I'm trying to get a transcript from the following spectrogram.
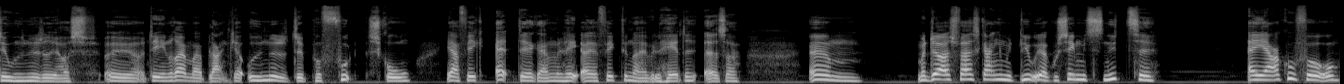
Det udnyttede jeg også, øh, og det indrømmer jeg blankt. Jeg udnyttede det på fuld skrue. Jeg fik alt det, jeg gerne ville have, og jeg fik det, når jeg ville have det. Altså, øhm, men det er også første gang i mit liv, jeg kunne se mit snit til, at jeg kunne få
